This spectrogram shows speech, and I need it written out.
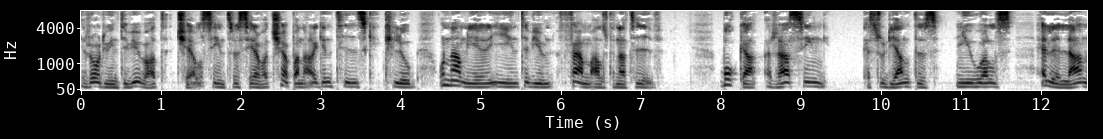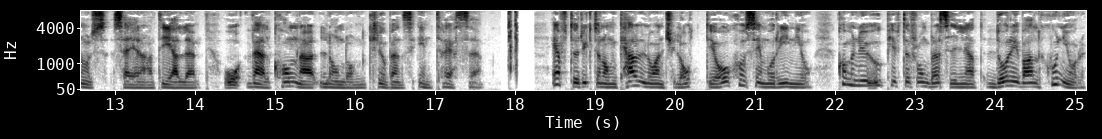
radiointervju att Chelsea är intresserad av att köpa en argentinsk klubb och namnger i intervjun fem alternativ. Boca, Racing, Estudiantes, Newells eller Lanus säger han att det gäller och välkomnar Londonklubbens intresse. Efter rykten om Carlo Ancelotti och José Mourinho kommer nu uppgifter från Brasilien att Dorival Junior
